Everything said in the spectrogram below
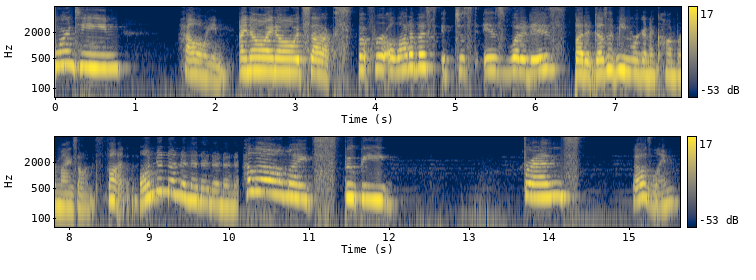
quarantine, Halloween. I know, I know, it sucks. But for a lot of us, it just is what it is. But it doesn't mean we're gonna compromise on fun. Oh, no, no, no, no, no, no, no, no. Hello, my spoopy friends. That was lame.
